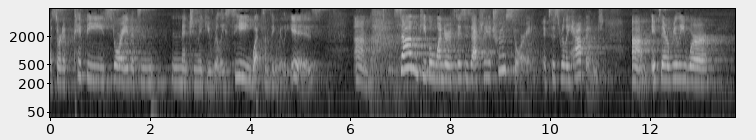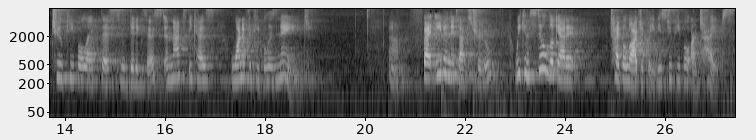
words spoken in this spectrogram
a sort of pithy story that's meant to make you really see what something really is, um, some people wonder if this is actually a true story, if this really happened, um, if there really were two people like this who did exist, and that's because one of the people is named. Um, but even if that's true, we can still look at it typologically. These two people are types.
